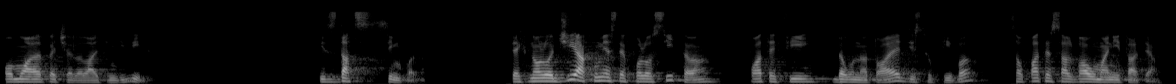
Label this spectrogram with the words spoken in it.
omoară pe celălalt individ. It's that simple. Tehnologia, cum este folosită, poate fi dăunătoare, destructivă sau poate salva umanitatea.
